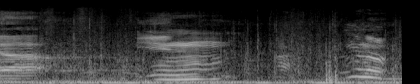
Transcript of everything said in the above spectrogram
やうん。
